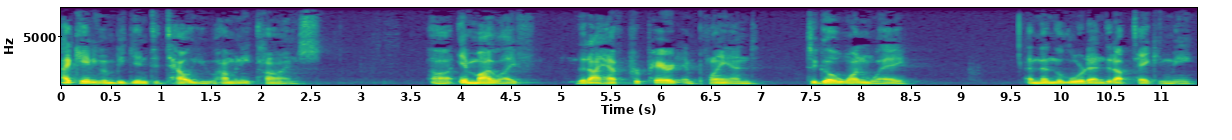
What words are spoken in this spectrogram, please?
I can't even begin to tell you how many times uh, in my life that I have prepared and planned to go one way, and then the Lord ended up taking me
